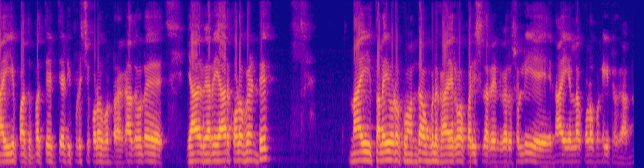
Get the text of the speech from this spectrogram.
நாயையும் பார்த்து பார்த்து தேடி தேடி பிடிச்சி கொலை பண்ணுறாங்க அதோட யார் வேறு யார் கொலை பண்ணிட்டு? நாய் தலையோட வந்து அவங்களுக்கு ஆயிரம் ரூபா பரிசு தரேன்னு வேற சொல்லி நாய்கள்லாம் கொலை பண்ணிக்கிட்டு இருக்காங்க.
